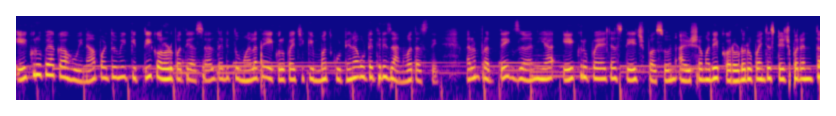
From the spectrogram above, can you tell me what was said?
एक रुपया का होईना पण तुम्ही किती करोडपती असाल तरी तुम्हाला त्या एक रुपयाची किंमत कुठे ना कुठेतरी जाणवत असते. कारण प्रत्येकजण या एक रुपयाच्या स्टेजपासून आयुष्यामध्ये करोडो रुपयांच्या स्टेजपर्यंत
